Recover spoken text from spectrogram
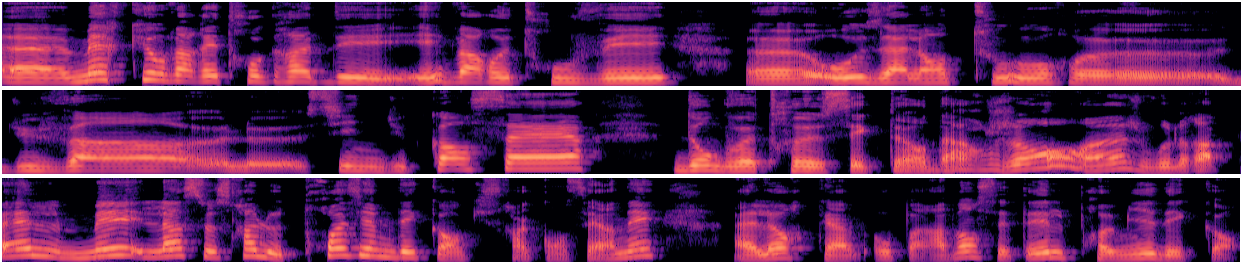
Euh, Mercure va rétrograder et va retrouver euh, aux alentours euh, du 20 le signe du Cancer, donc votre secteur d'argent, hein, je vous le rappelle, mais là ce sera le troisième décan qui sera concerné, alors qu'auparavant c'était le premier décan.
